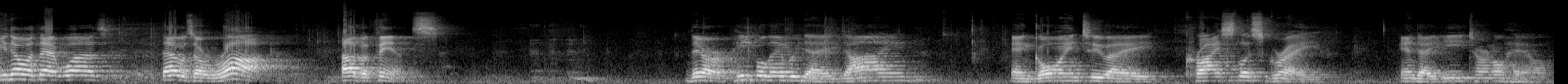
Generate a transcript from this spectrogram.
you know what that was? That was a rock of offense. There are people every day dying and going to a Christless grave and a eternal hell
